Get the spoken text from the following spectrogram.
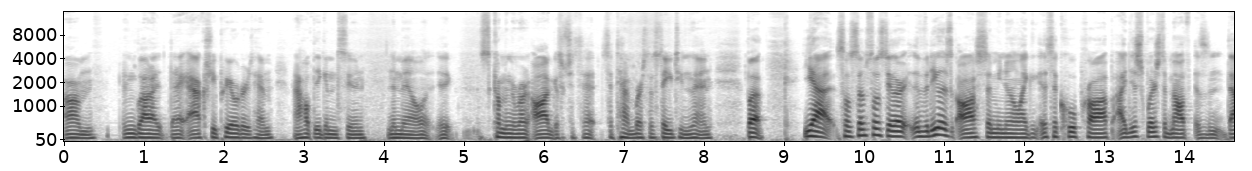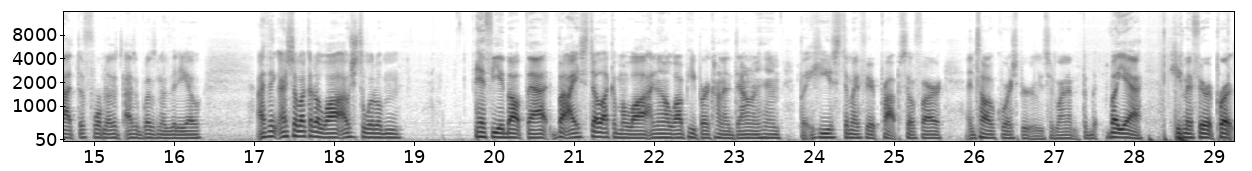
um am glad that I actually pre-ordered him. I hope they get him soon in the mail. It's coming around August, which is September, so stay tuned then. But yeah, so Soul Stealer, the video is awesome. You know, like it's a cool prop. I just wish the mouth isn't that deformed as, as it was in the video. I think I still like it a lot. I was just a little mm, iffy about that, but I still like him a lot. I know a lot of people are kind of down on him, but he's still my favorite prop so far until, of course, Spirit Releaser lineup. But, but yeah, he's my favorite prop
